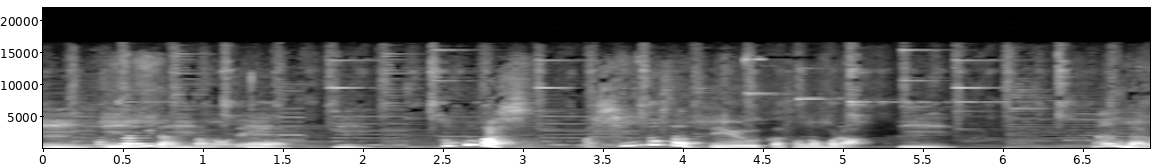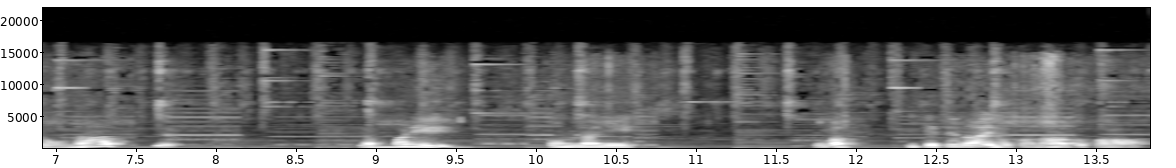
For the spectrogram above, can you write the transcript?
うん。そんなにだったので、うん。そこがし,、まあ、しんどさっていうかそのほらうん。なんだろうなってやっぱりそんなにうまくいけてないのかなとか、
